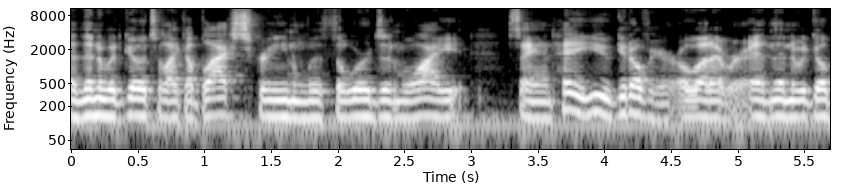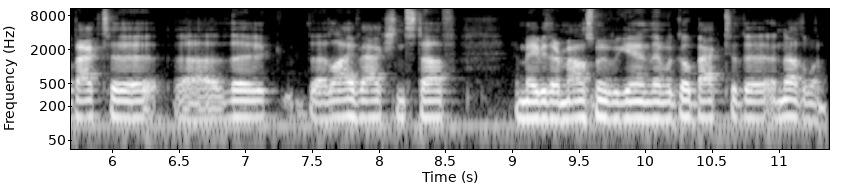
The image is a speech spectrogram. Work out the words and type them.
and then it would go to like a black screen with the words in white saying, "Hey, you get over here" or whatever, and then it would go back to uh, the the live action stuff, and maybe their mouse move again, and then would go back to the another one.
